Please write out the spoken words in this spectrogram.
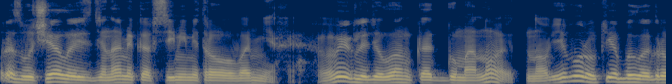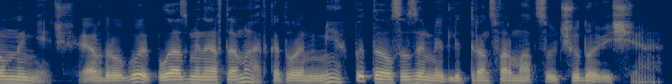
Прозвучало из динамиков семиметрового меха. Выглядел он как гуманоид, но в его руке был огромный меч, а в другой – плазменный автомат, которым мех пытался замедлить трансформацию чудовища.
